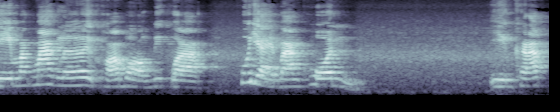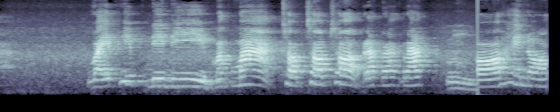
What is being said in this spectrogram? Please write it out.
ดีมากๆเลย ขอบอกดีกว่า ผู้ใหญ่บางคน อีกครับ ไหวพริบดีๆ มากๆ ชอบชอบชอบรักรักรักขอให้น้อง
